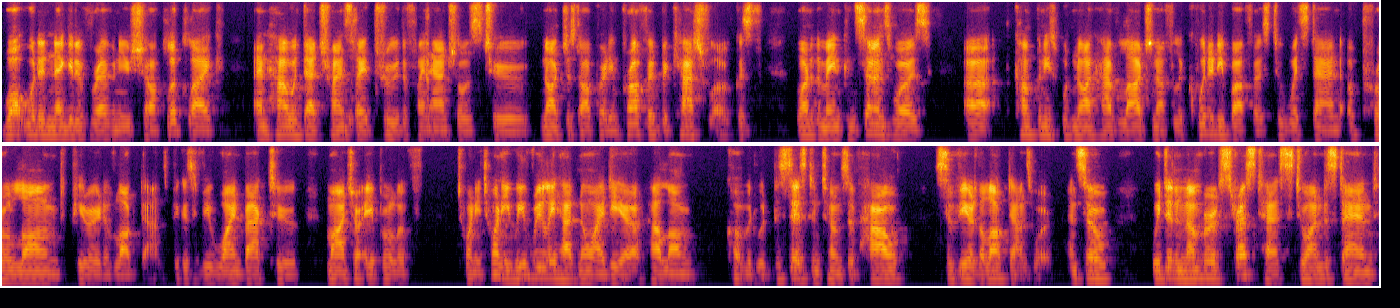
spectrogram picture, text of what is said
what would a negative revenue shock look like and how would that translate through the financials to not just operating profit but cash flow because one of the main concerns was uh, companies would not have large enough liquidity buffers to withstand a prolonged period of lockdowns because if you wind back to march or april of 2020 we really had no idea how long covid would persist in terms of how severe the lockdowns were and so we did a number of stress tests to understand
